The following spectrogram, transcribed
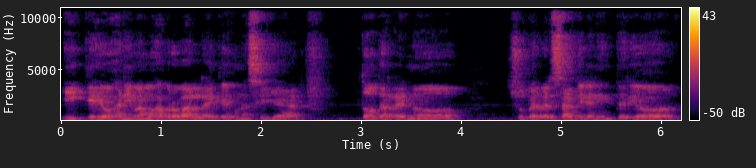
y que os animamos a probarla y que es una silla todoterreno, súper versátil en interior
